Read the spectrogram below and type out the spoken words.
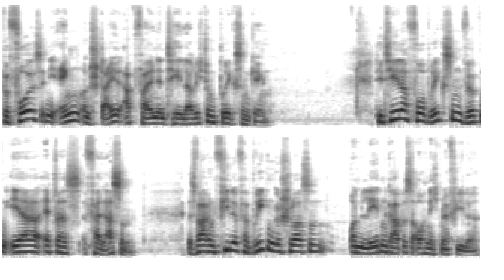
bevor es in die engen und steil abfallenden Täler Richtung Brixen ging. Die Täler vor Brixen wirken eher etwas verlassen. Es waren viele Fabriken geschlossen und Läden gab es auch nicht mehr viele.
